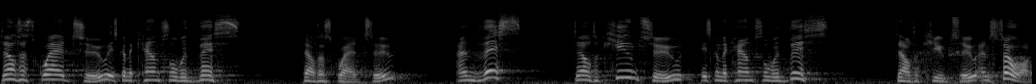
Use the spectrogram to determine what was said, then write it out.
delta squared 2 is going to cancel with this delta squared 2, and this delta cubed 2 is going to cancel with this delta cubed 2, and so on.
